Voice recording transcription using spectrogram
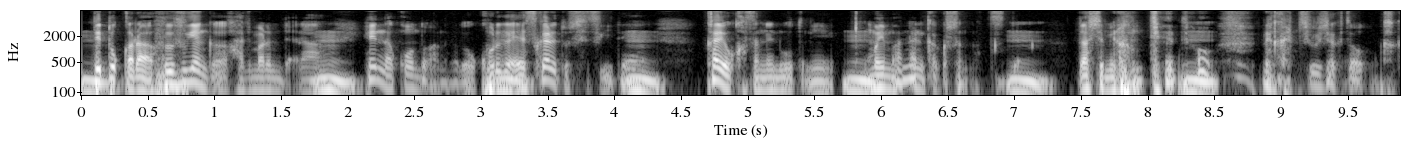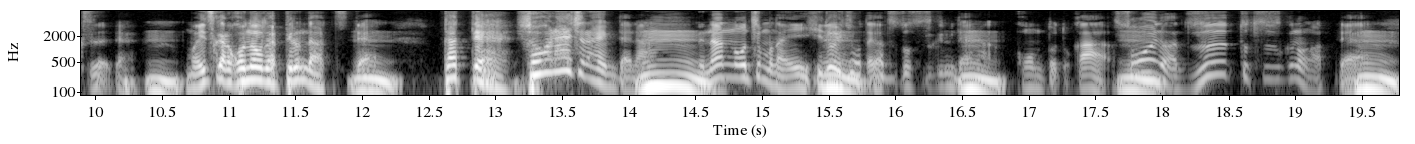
うん。で、どっから夫婦喧嘩が始まるみたいな、うん。変なコントがあるんだけど、これがエスカレートしすぎて、うん。回を重ねるごとに、うんお前今何隠したんだっつって、うん。出してみろって言うと、うん なんか注釈と隠せられて、うん。お前いつからこんなことやってるんだっつって、うん。だって、しょうがないじゃないみたいな。何のオチもないひどい状態がずっと続くみたいなうんコントとか、うんそういうのがずーっと続くのがあって、うん。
